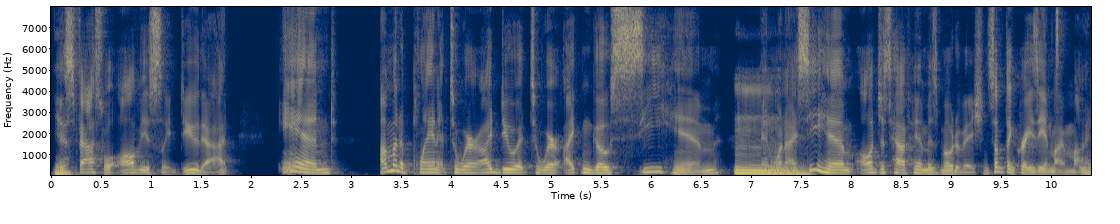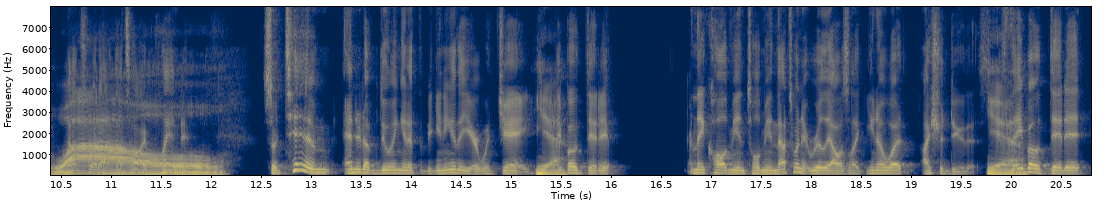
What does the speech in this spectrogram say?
Yeah. This fast will obviously do that. And I'm going to plan it to where I do it to where I can go see him. And when I Mm. see him, I'll just have him as motivation, something crazy in my mind. That's, what I, that's how I planned it. So Tim ended up doing it at the beginning of the year with Jay. Yeah. They both did it. And they called me and told me. And that's when it really, I was like, you know what? I should do this. Yeah. They both did it.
